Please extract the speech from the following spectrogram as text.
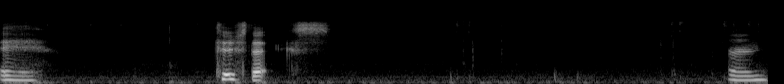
Uh, two sticks. And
